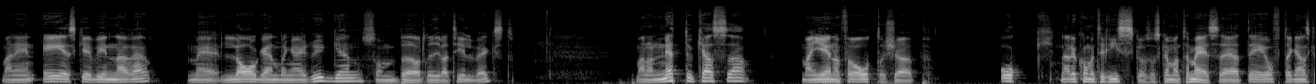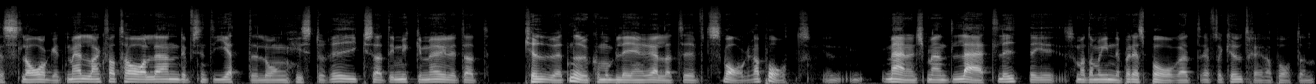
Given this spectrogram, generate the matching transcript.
Man är en ESG-vinnare med lagändringar i ryggen som bör driva tillväxt. Man har nettokassa, man genomför återköp och när det kommer till risker så ska man ta med sig att det är ofta ganska slaget mellan kvartalen. Det finns inte jättelång historik så att det är mycket möjligt att Q1 nu kommer bli en relativt svag rapport. Management lät lite som att de var inne på det spåret efter Q3-rapporten.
